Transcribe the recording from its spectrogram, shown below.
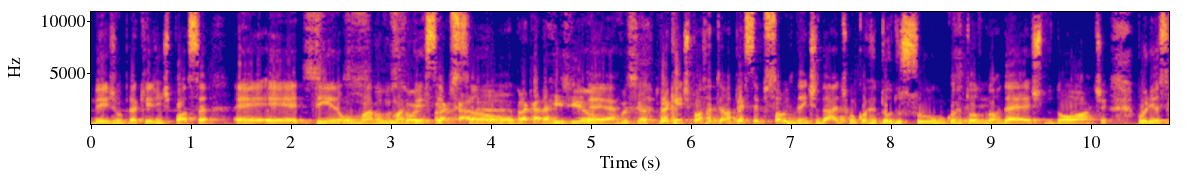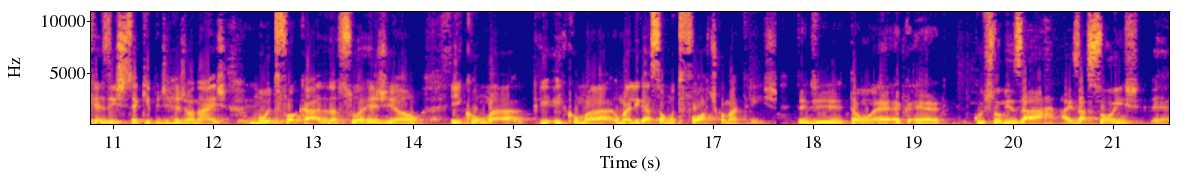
mesmo para que a gente possa é, é, ter uma, uma percepção. Para cada, cada, região é, Para que a gente possa ter uma percepção de identidade com o corretor do Sul, com o corretor Sim. do Nordeste, do Norte. Por isso que existe essa equipe de regionais Sim. muito focada na sua região e com, uma, e com uma, uma ligação muito forte com a matriz. Entendi. Então, é, é, é customizar as ações é,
